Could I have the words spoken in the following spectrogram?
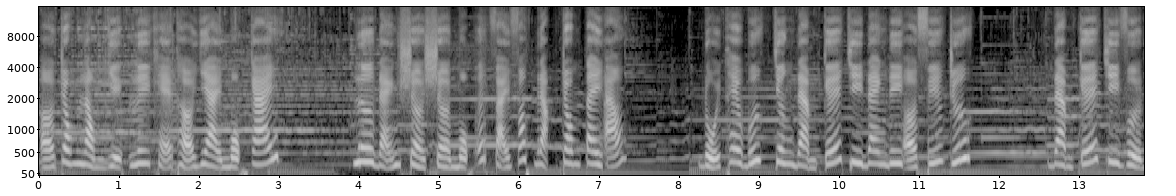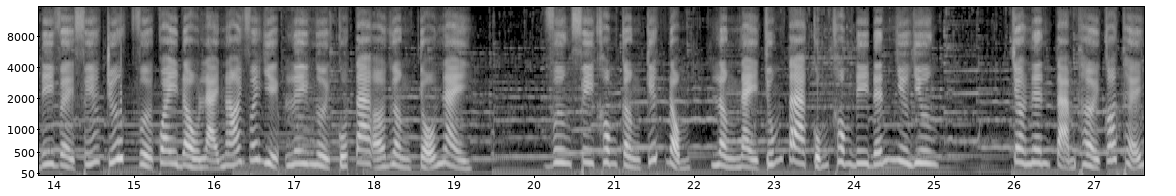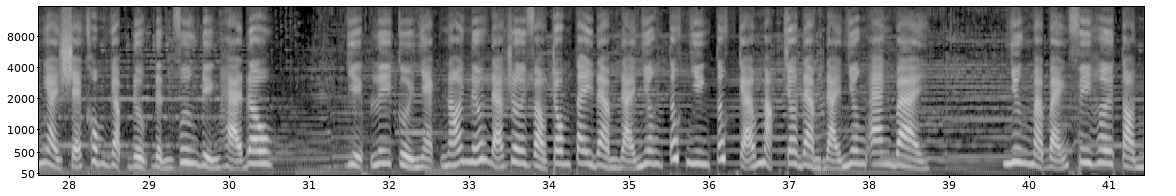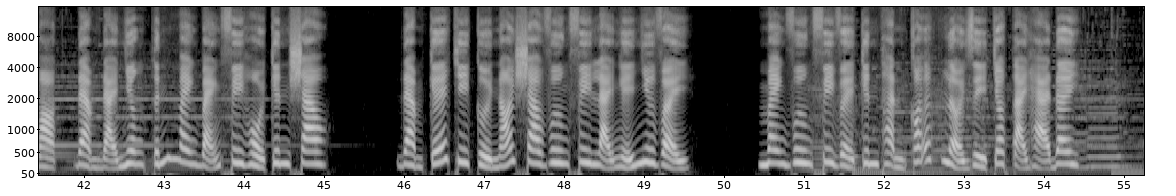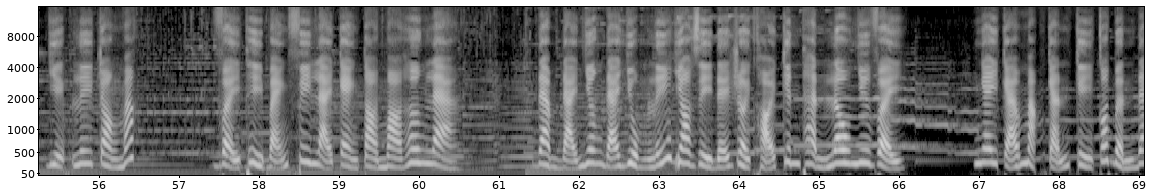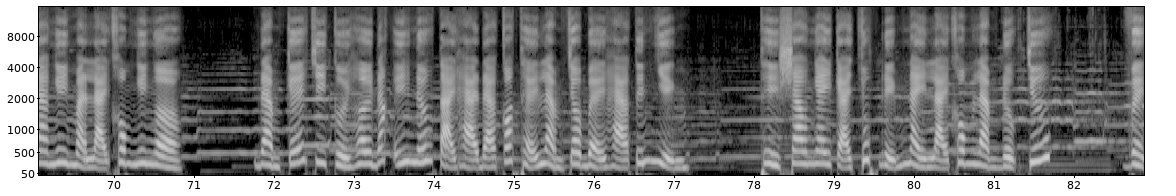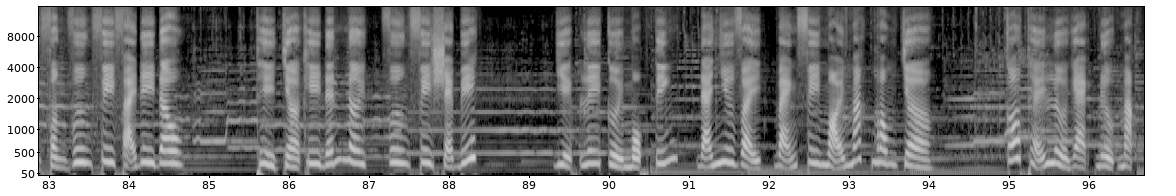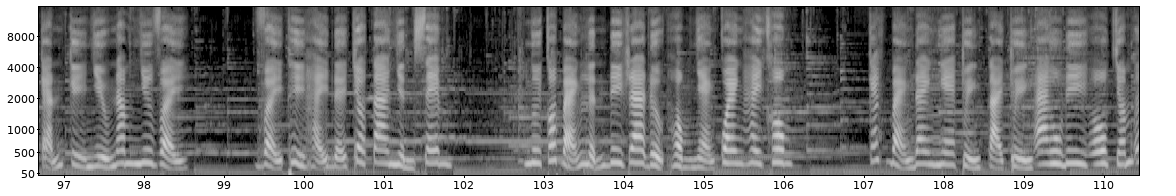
Ở trong lòng Diệp Ly khẽ thở dài một cái. Lơ đảng sờ sờ một ít vải vóc đặt trong tay áo. Đuổi theo bước chân đàm kế chi đang đi ở phía trước. Đàm kế chi vừa đi về phía trước, vừa quay đầu lại nói với Diệp Ly, người của ta ở gần chỗ này. Vương Phi không cần kiếp động, Lần này chúng ta cũng không đi đến Như Dương. Cho nên tạm thời có thể ngài sẽ không gặp được định vương điện hạ đâu. Diệp Ly cười nhạt nói, nếu đã rơi vào trong tay đàm đại nhân, tất nhiên tất cả mặt cho đàm đại nhân an bài. Nhưng mà bản phi hơi tò mò, đàm đại nhân tính mang bản phi hồi kinh sao? Đàm kế chi cười nói sao vương phi lại nghĩ như vậy? Mang vương phi về kinh thành có ích lợi gì cho tại hạ đây? Diệp Ly tròn mắt Vậy thì bản phi lại càng tò mò hơn là Đàm đại nhân đã dùng lý do gì để rời khỏi kinh thành lâu như vậy? Ngay cả mặt cảnh kỳ có bệnh đa nghi mà lại không nghi ngờ. Đàm kế chi cười hơi đắc ý nếu tại hạ đã có thể làm cho bệ hạ tín nhiệm. Thì sao ngay cả chút điểm này lại không làm được chứ? Về phần Vương Phi phải đi đâu? Thì chờ khi đến nơi Vương Phi sẽ biết. Diệp Ly cười một tiếng đã như vậy, bản phi mỏi mắt mong chờ. Có thể lừa gạt được mặt cảnh kỳ nhiều năm như vậy. Vậy thì hãy để cho ta nhìn xem. Ngươi có bản lĩnh đi ra được hồng nhạn quan hay không? Các bạn đang nghe truyện tại truyện audio.fif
